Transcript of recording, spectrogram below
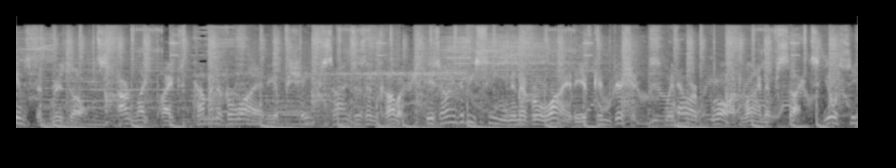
instant results. Our light pipes come in a variety of shapes, sizes, and colors, designed to be seen in a variety of conditions. With our broad line of sights, you'll see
